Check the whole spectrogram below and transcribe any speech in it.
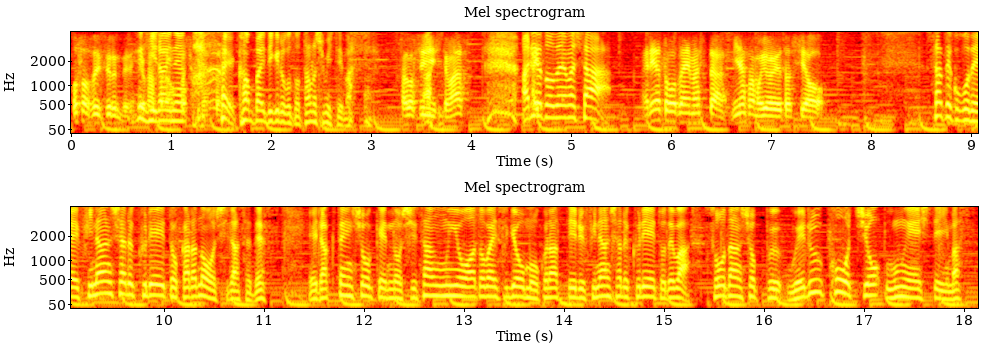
お誘いするんで、ね、ぜひ来年はい乾杯できることを楽しみにしています。楽しみにしてます。ありがとうございました、ありがとうございました。皆さんも良いお年を。さてここでフィナンシャルクリエイトからのお知らせです。えー楽天証券の資産運用アドバイス業務を行っているフィナンシャルクリエイトでは相談ショップウェルコーチを運営しています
